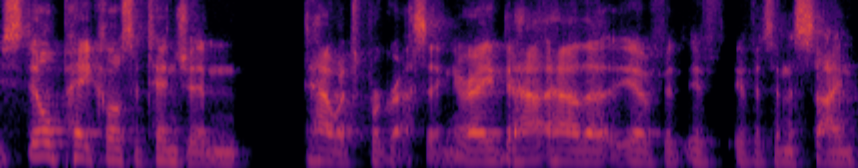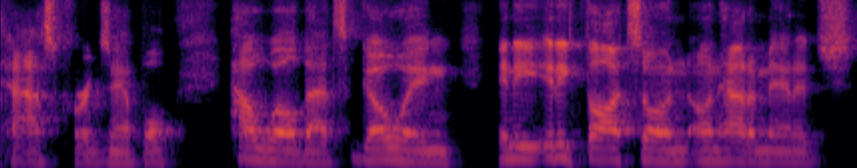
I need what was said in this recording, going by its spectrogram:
still pay close attention to how it's progressing right? How, how the if, it, if if it's an assigned task for example how well that's going. Any any thoughts on on how to manage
